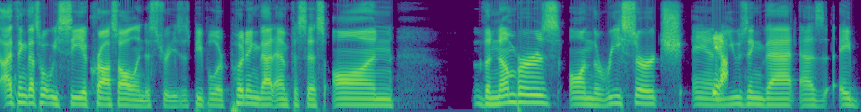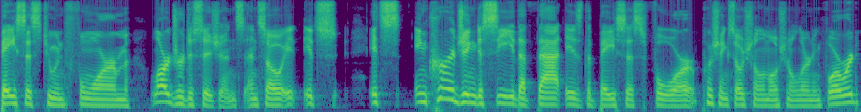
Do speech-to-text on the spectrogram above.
I think that's what we see across all industries is people are putting that emphasis on the numbers, on the research, and yeah. using that as a basis to inform larger decisions. And so it, it's it's encouraging to see that that is the basis for pushing social emotional learning forward.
